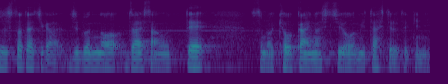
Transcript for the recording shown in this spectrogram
る人たちが自分の財産を売ってその教会の必要を満たしている時に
